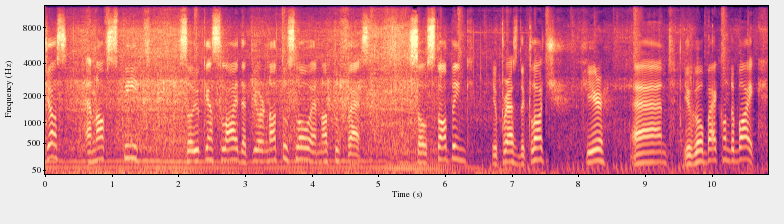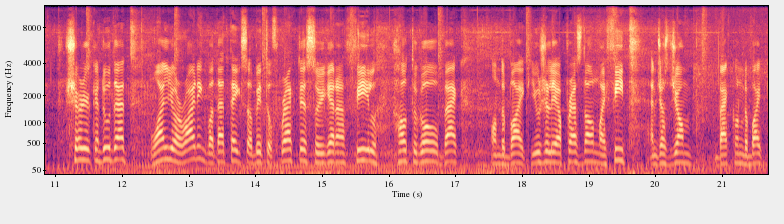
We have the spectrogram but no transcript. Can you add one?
just enough speed so you can slide that you're not too slow and not too fast. So stopping you press the clutch here and you go back on the bike. Sure you can do that while you're riding but that takes a bit of practice so you gotta feel how to go back on the bike. Usually i press down my feet and just jump back on the bike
